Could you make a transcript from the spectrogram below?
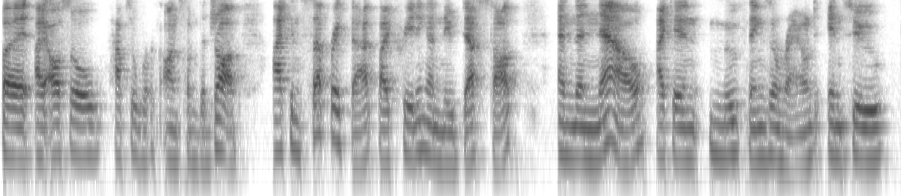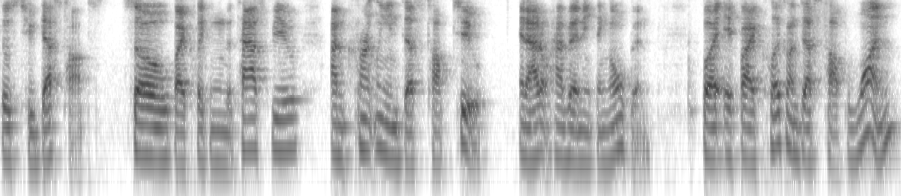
but I also have to work on some of the job, I can separate that by creating a new desktop. And then now I can move things around into those two desktops. So by clicking the task view, I'm currently in desktop two and I don't have anything open. But if I click on desktop one,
